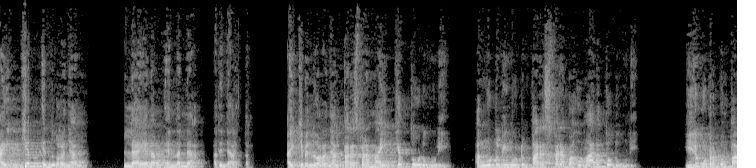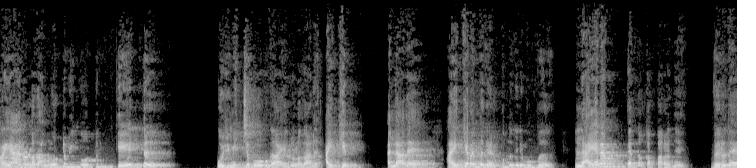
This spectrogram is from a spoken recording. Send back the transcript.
ഐക്യം എന്ന് പറഞ്ഞാൽ ലയനം എന്നല്ല അതിന്റെ അർത്ഥം. ഐക്യം എന്ന് പറഞ്ഞാൽ പരസ്പരം ഐക്യത്തോടുകൂടി അങ്ങോട്ടും ഇങ്ങോട്ടും പരസ്പര ബഹുമാനത്തോടുകൂടി ഇരു കൂട്ടർക്കും പറയാനുള്ളത് അങ്ങോട്ടും ഇങ്ങോട്ടും കേട്ട് ഒരുമിച്ച് പോവുക എന്നുള്ളതാണ് ഐക്യം. അല്ലാതെ ഐക്യം എന്ന് കേൾക്കുന്നതിന് മുമ്പ് ലയനം എന്നൊക്കെ പറഞ്ഞ് വെറുതെ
